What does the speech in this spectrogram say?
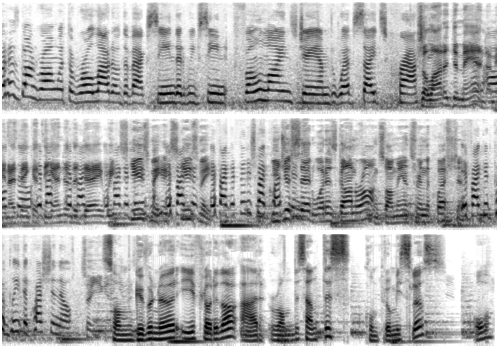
what has gone wrong with the rollout of the vaccine that we've seen phone lines jammed, websites crashing? There's a lot of demand. I mean, I think at the I, end of the I, day, we, excuse finish, me, excuse me. If I could finish my question. You just said what has gone wrong, so I'm answering the question. If I could complete the question, though. So you, Som guvernør i Florida er Ron DeSantis kompromissløs og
